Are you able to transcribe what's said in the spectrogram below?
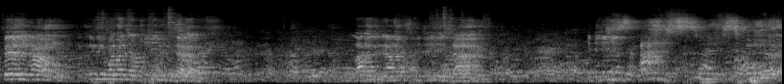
fell down. I think he wanted to kill himself. Luckily enough, he didn't die. It is us who is.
